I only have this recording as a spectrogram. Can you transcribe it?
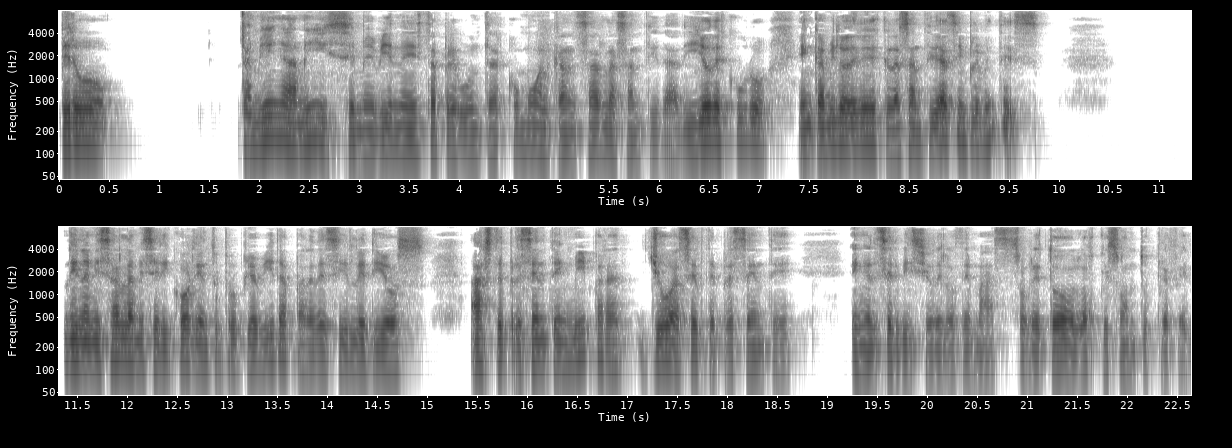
pero también a mí se me viene esta pregunta, ¿cómo alcanzar la santidad? Y yo descubro en Camilo de que la santidad simplemente es dinamizar la misericordia en tu propia vida para decirle Dios, hazte presente en mí para yo hacerte presente en el servicio de los demás, sobre todo los que son tus preferidos.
